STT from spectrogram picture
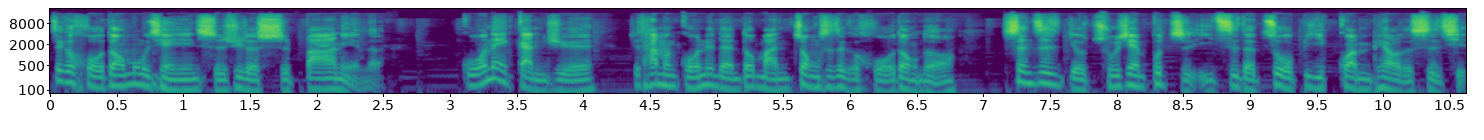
这个活动目前已经持续了十八年了，国内感觉就他们国内的人都蛮重视这个活动的哦。甚至有出现不止一次的作弊灌票的事情，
